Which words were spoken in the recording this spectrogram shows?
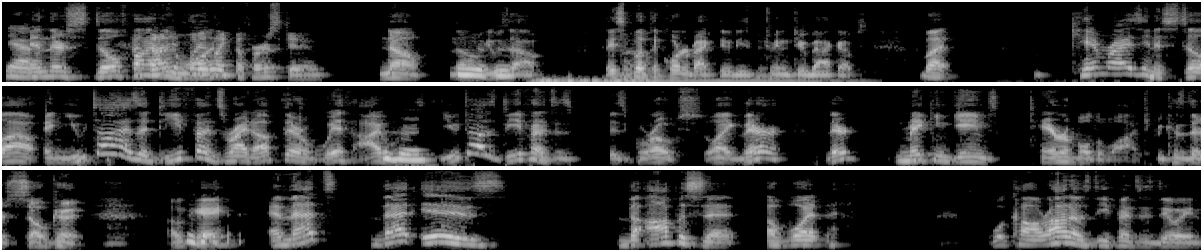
Yeah. and they're still five I five thought he played one. like the first game. No, no, he was out. They split Oh. the quarterback duties between the two backups. But Cam Rising is still out, and Utah has a defense right up there with Iowa's. Mm-hmm. Utah's defense is is gross. Like they're they're making games terrible to watch because they're so good. Okay, and that's that is the opposite of what what Colorado's defense is doing,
